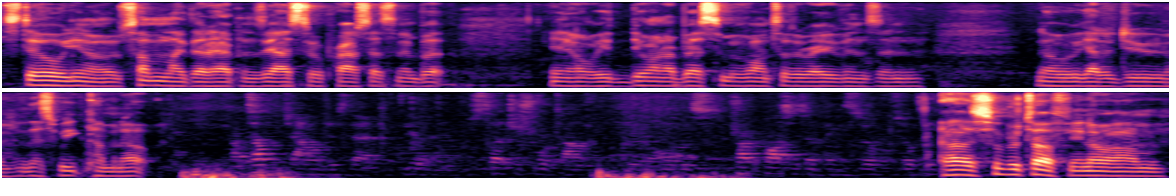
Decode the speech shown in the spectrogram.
still, you know, something like that happens. Guys still processing it, but you know, we're doing our best to move on to the Ravens and you know we got to do this week coming up. How tough a challenge is that? You know, such a short time, you know, all this trying to process everything so so. quickly? Uh, super tough, you know. Um,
